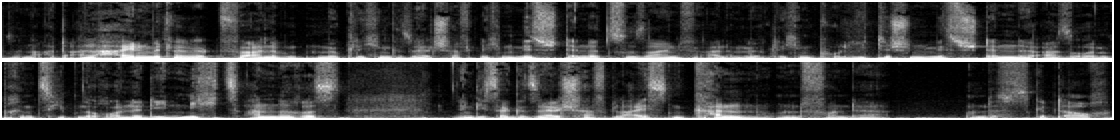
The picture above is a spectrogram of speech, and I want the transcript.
so eine Art Allheilmittel für alle möglichen gesellschaftlichen Missstände zu sein, für alle möglichen politischen Missstände, also im Prinzip eine Rolle, die nichts anderes in dieser Gesellschaft leisten kann. Und von der, und es gibt auch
